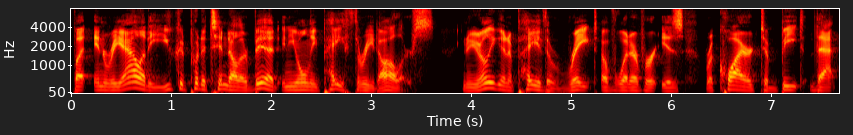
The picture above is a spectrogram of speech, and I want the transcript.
But in reality, you could put a $10 bid and you only pay $3. You know, you're only going to pay the rate of whatever is required to beat that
